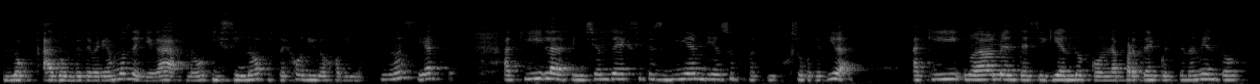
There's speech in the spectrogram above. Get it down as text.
lo, a donde deberíamos de llegar, ¿no? Y si no, pues estoy jodido, jodida. Y no es cierto. Aquí la definición de éxito es bien, bien subjetiva. Aquí nuevamente siguiendo con la parte de cuestionamiento,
